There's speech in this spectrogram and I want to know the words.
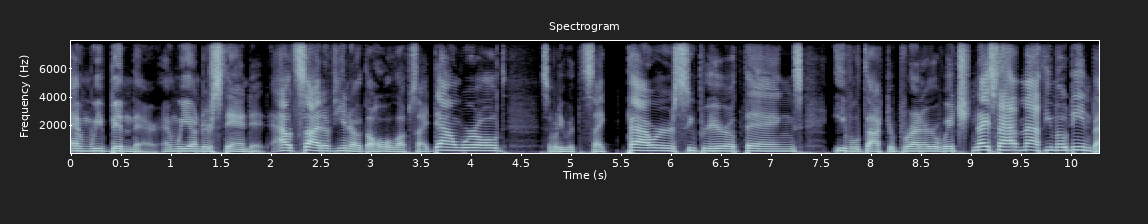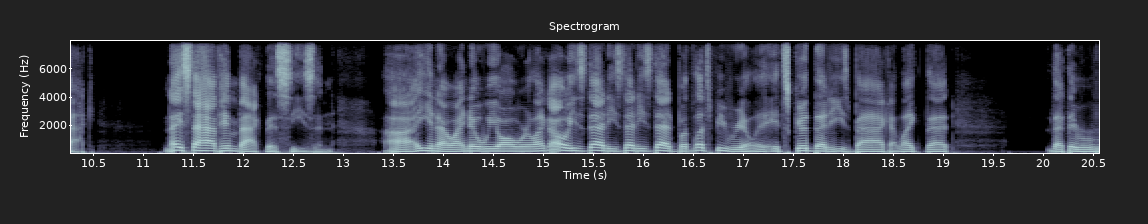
And we've been there and we understand it. Outside of, you know, the whole upside down world, somebody with psychic powers, superhero things, evil Dr. Brenner, which nice to have Matthew Modine back. Nice to have him back this season. Uh, you know, I know we all were like, "Oh, he's dead, he's dead, he's dead," but let's be real. It's good that he's back. I like that that they were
